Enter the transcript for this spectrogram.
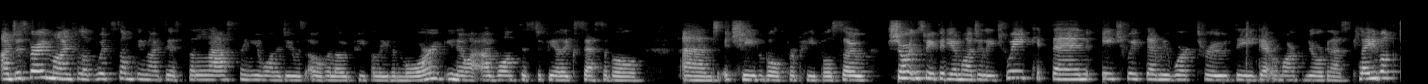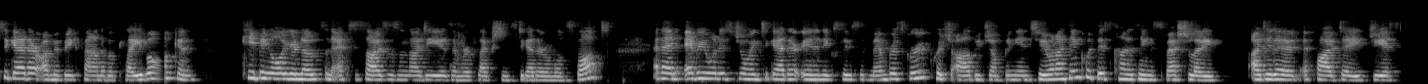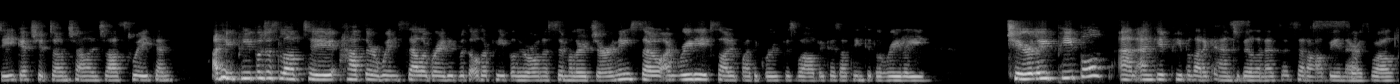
I'm just very mindful of with something like this. The last thing you want to do is overload people even more. You know, I, I want this to feel accessible and achievable for people. So short and sweet video module each week. Then each week, then we work through the Get Remarkably Organized playbook together. I'm a big fan of a playbook and keeping all your notes and exercises and ideas and reflections together in one spot. And then everyone is joined together in an exclusive members group, which I'll be jumping into. And I think with this kind of thing, especially, I did a, a five day GSD, Get Shit Done challenge last week. And I think people just love to have their wins celebrated with other people who are on a similar journey. So I'm really excited by the group as well because I think it'll really cheerlead people and, and give people that accountability. And as I said, I'll be in there as well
